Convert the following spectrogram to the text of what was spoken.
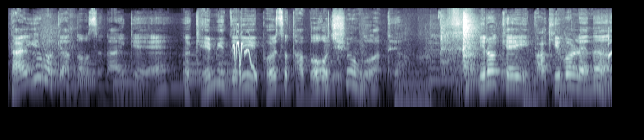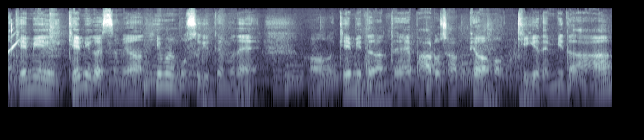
날개밖에 안 남았어요 날개. 개미들이 벌써 다 먹어 치운 것 같아요. 이렇게 이 바퀴벌레는 개미, 개미가 있으면 힘을 못 쓰기 때문에 어, 개미들한테 바로 잡혀 먹히게 됩니다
